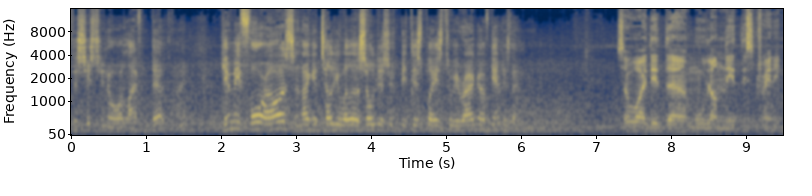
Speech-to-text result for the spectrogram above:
decision over life and death, right? Give me four hours and I can tell you whether a soldier should be displaced to Iraq or Afghanistan. So why did uh, Mulan need this training?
